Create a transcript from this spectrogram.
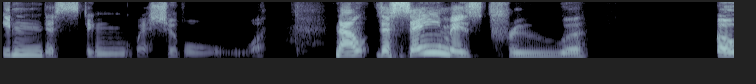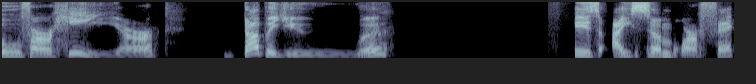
indistinguishable. Now, the same is true over here. W is isomorphic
